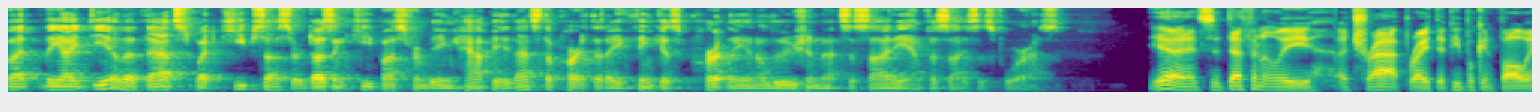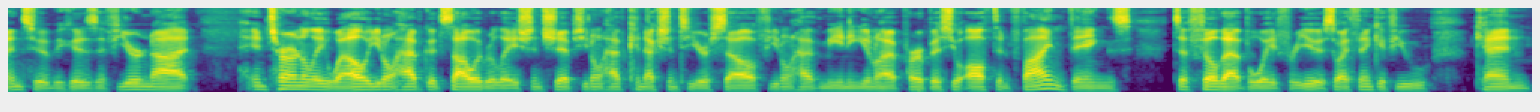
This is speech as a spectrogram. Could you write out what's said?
But the idea that that's what keeps us or doesn't keep us from being happy, that's the part that I think is partly an illusion that society emphasizes for us. Yeah, and it's definitely a trap, right, that people can fall into because if you're not internally well, you don't have good solid relationships, you don't have connection to yourself, you don't have meaning, you don't have purpose, you'll often find things to fill that void for you. So I think if you can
